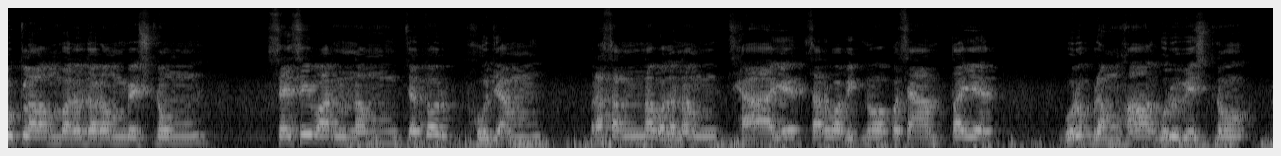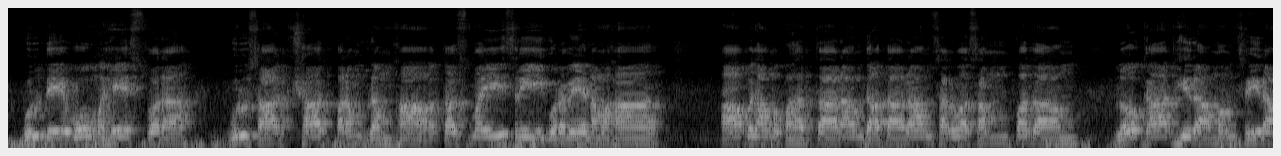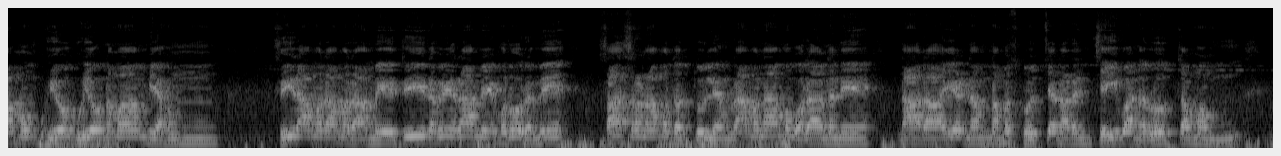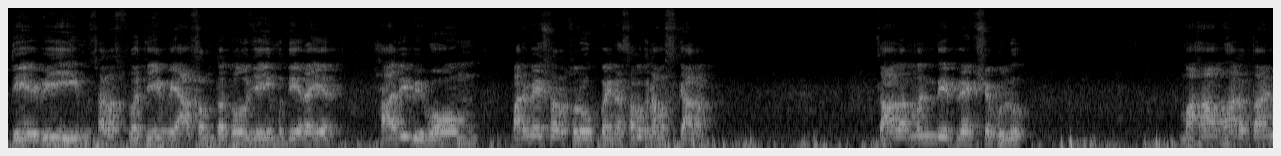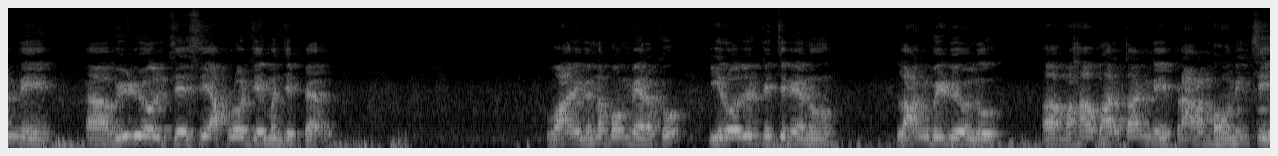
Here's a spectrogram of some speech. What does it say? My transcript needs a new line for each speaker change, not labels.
शुक्लांबरधरम विष्णु शशिवर्ण चतुर्भुज प्रसन्न वदनम ध्यानोपात गुरु ब्रह्मा गुरु विष्णु गुरुदेव महेश्वर गुरु साक्षात् परम ब्रह्मा। तस्म श्री गुरव नम। आपदापहर्ताराम दाताराम सर्वसंपदाम लोकाभिरामम श्रीरामम भूयो भूयो नमाम्यहम्। శ్రీరామ రామ రామేతి రమే రామే మనోరమే సహస్రనామ తత్తుల్యం రామనామ వరాననే. నారాయణం నమస్కృత్య నరం చైవ నరోత్తమం దేవీం సరస్వతీం వ్యాసం తతో జయముదీరయత్ హరి వివోం పరమేశ్వర స్వరూపమైన సభకు నమస్కారం. చాలామంది ప్రేక్షకులు మహాభారతాన్ని వీడియోలు చేసి అప్లోడ్ చేయమని చెప్పారు. వారి విన్నపం మేరకు ఈ రోజు నుంచి నేను లాంగ్ వీడియోలు మహాభారతాన్ని ప్రారంభం నుంచి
